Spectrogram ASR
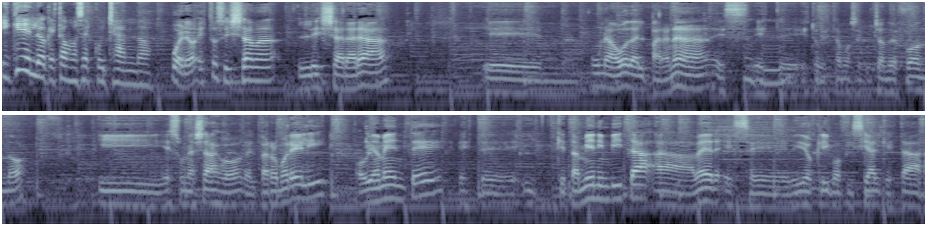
¿Y qué es lo que estamos escuchando? Bueno, esto se llama Le Yarará. Eh, una oda al Paraná, es este, esto que estamos escuchando de fondo. Y es un hallazgo del perro Morelli, obviamente, este, y que también invita a ver ese videoclip oficial que está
